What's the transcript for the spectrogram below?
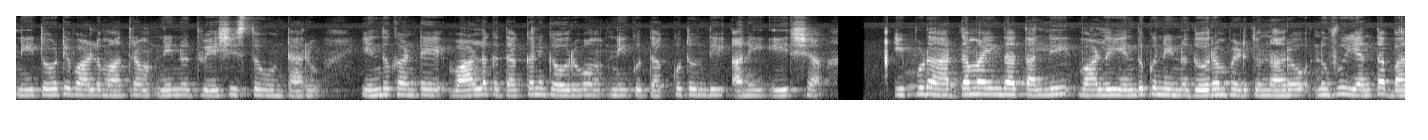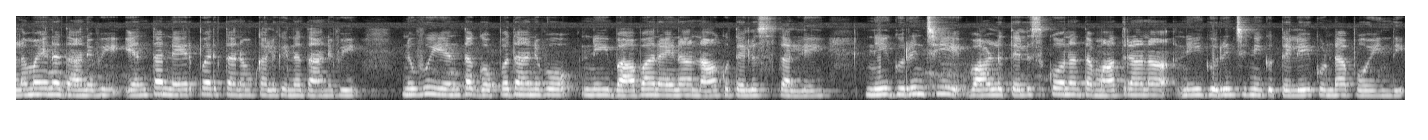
నీతోటి వాళ్ళు మాత్రం నిన్ను ద్వేషిస్తూ ఉంటారు. ఎందుకంటే వాళ్ళకు దక్కని గౌరవం నీకు దక్కుతుంది అని ఈర్ష ఇప్పుడు అర్థమైందా తల్లి? వాళ్ళు ఎందుకు నిన్ను దూరం పెడుతున్నారో? నువ్వు ఎంత బలమైన దానివి ఎంత నేర్పరితనం కలిగిన దానివి. నువ్వు ఎంత గొప్పదానివో నీ బాబానైనా నాకు తెలుసు తల్లి. నీ గురించి వాళ్ళు తెలుసుకోనంత మాత్రాన నీ గురించి నీకు తెలియకుండా పోయింది.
